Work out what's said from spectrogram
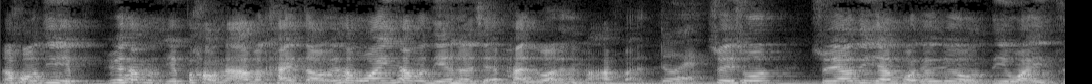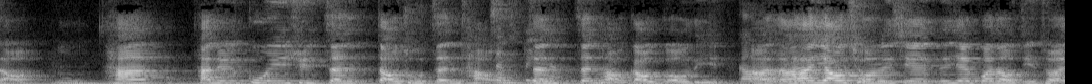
那皇帝也因为他们也不好拿他们开刀，因为他们万一他们联合起来叛乱，很麻烦。对。所以说，隋炀帝杨广就用另外一招。嗯。他。他就是故意去征，到处征讨，征征讨高句丽，然后然后他要求那些那些关陇集团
